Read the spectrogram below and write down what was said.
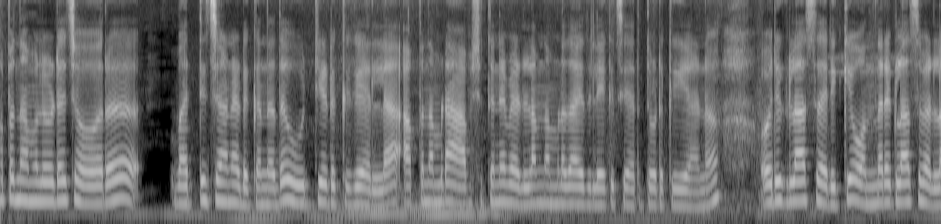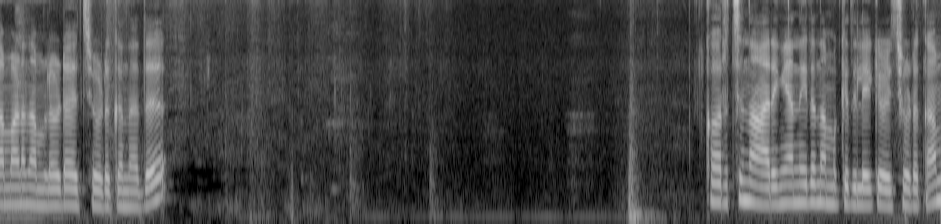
അപ്പോൾ നമ്മളിവിടെ ചോറ് വറ്റിച്ചാണ് എടുക്കുന്നത് ഊറ്റിയെടുക്കുകയല്ല. അപ്പം നമ്മുടെ ആവശ്യത്തിന് വെള്ളം നമ്മളിതാ ഇതിലേക്ക് ചേർത്ത് കൊടുക്കുകയാണ്. ഒരു ഗ്ലാസ് അരിക്ക് ഒന്നര ഗ്ലാസ് വെള്ളമാണ് നമ്മളിവിടെ വെച്ച് കൊടുക്കുന്നത്. കുറച്ച് നാരങ്ങാനീര് നമുക്കിതിലേക്ക് ഒഴിച്ചു കൊടുക്കാം.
